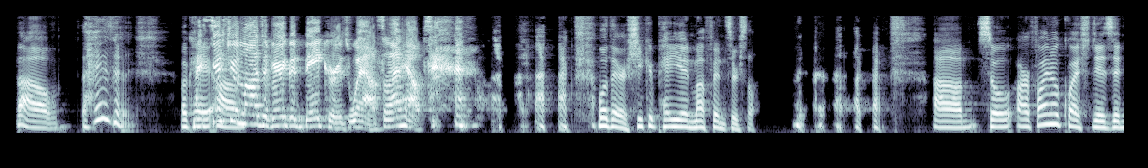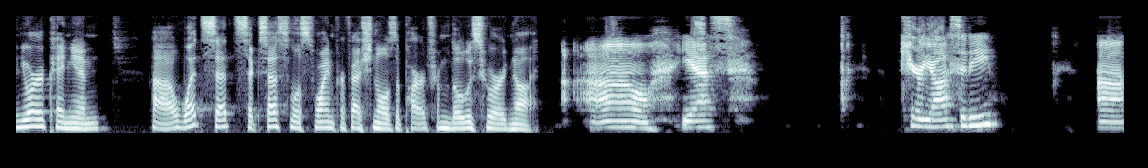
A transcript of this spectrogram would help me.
uh, okay. My sister in law is a very good baker as well, so that helps. well, there, she could pay you in muffins or something. um, so, our final question is In your opinion, uh, what sets successful swine professionals apart from those who are not? Oh, yes. Curiosity, uh,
